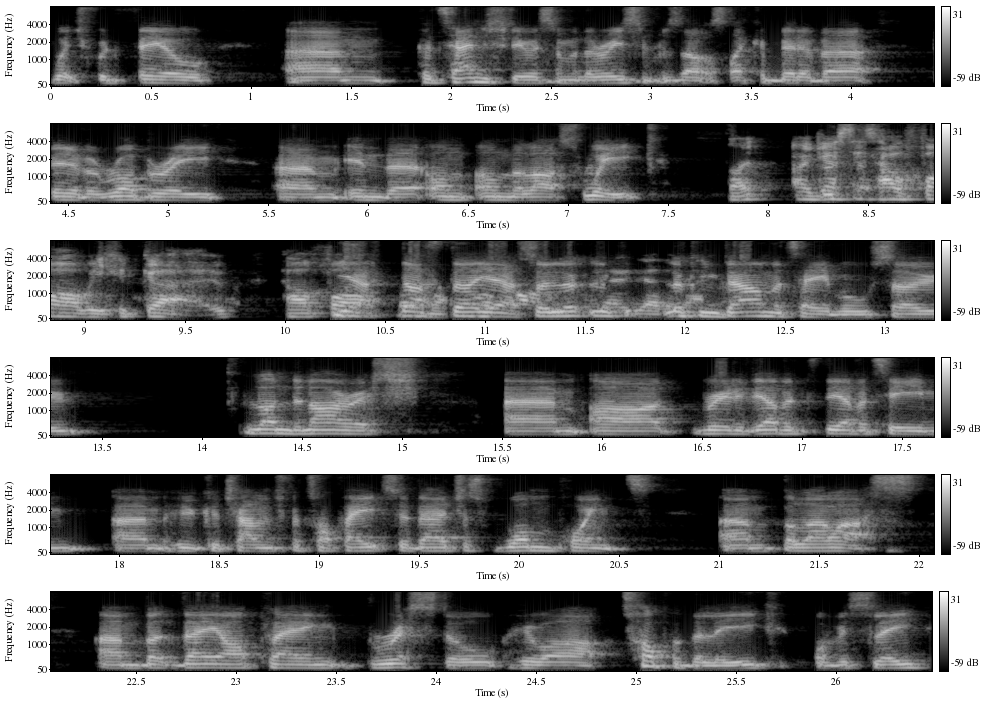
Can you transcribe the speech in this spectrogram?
which would feel um, potentially, with some of the recent results, like a bit of a bit of a robbery um, in the on, on the last week. I, I, guess that's how far we could go. How far? Yeah, that's the yeah. So look, look, looking down the table, so London Irish um, are really the other the other team um, who could challenge for top eight. So they're just one point um, below us, um, but they are playing Bristol, who are top of the league, obviously.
